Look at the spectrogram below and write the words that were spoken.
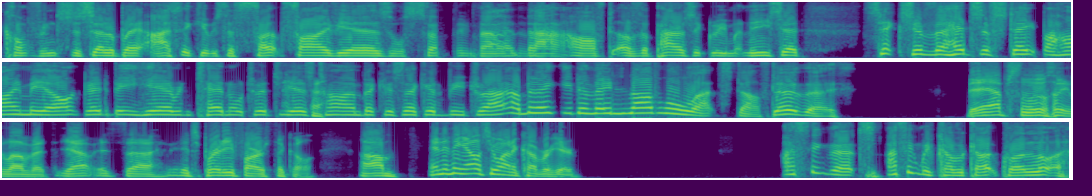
conference to celebrate. I think it was the f- five years or something like that after of the Paris Agreement, and he said six of the heads of state behind me aren't going to be here in 10 or 20 years' time because they're going to be dry. I mean, you know, they love all that stuff, don't they? They absolutely love it. Yeah, it's uh, it's pretty farcical. Um, anything else you want to cover here? I think that's. I think we've covered quite a lot.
